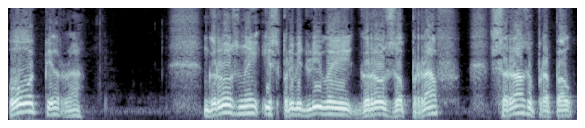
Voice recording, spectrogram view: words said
Опера. Грозный и справедливый грозоправ сразу пропал.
